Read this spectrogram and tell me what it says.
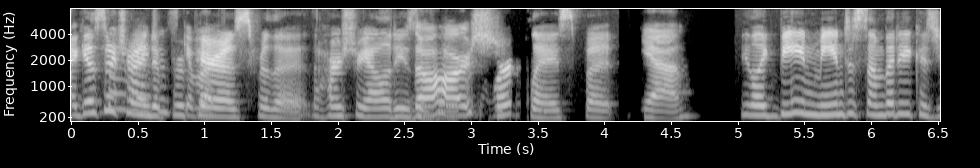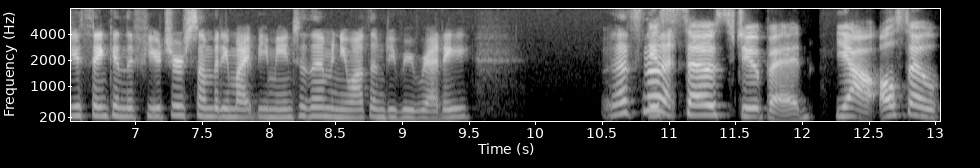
I guess they're trying to prepare us for the the harsh realities The of the harsh- workplace, but Yeah. you like being mean to somebody because you think in the future somebody might be mean to them and you want them to be ready. That's not It's so stupid. Yeah. Also,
